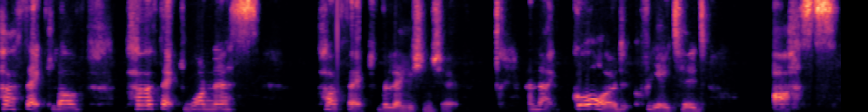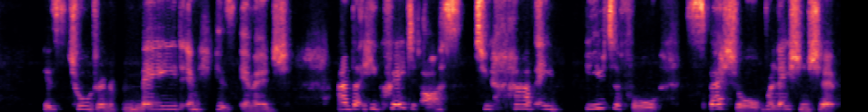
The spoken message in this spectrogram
perfect love, perfect oneness, perfect relationship. And that God created us, his children, made in his image, and that he created us to have a beautiful, special relationship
